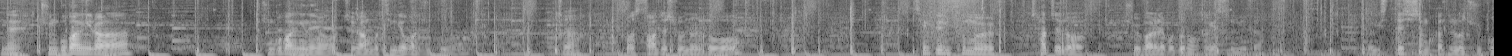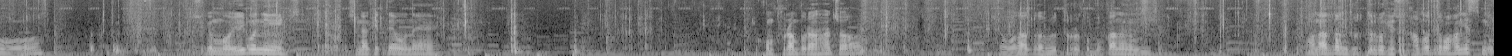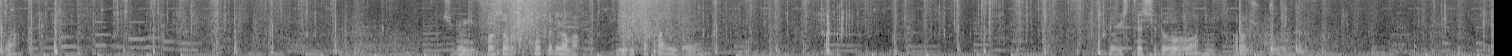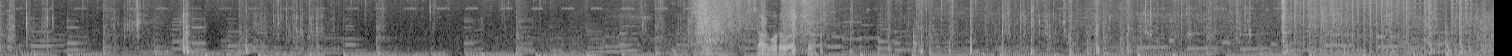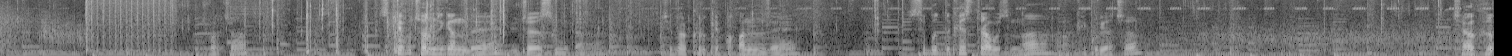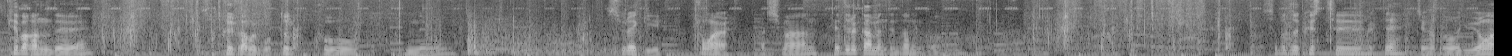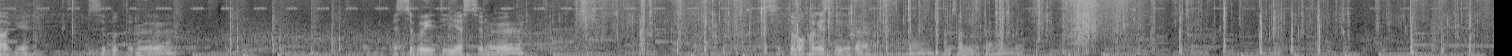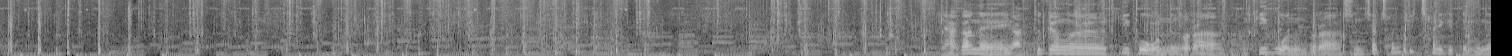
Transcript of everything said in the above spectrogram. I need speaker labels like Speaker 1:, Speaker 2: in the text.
Speaker 1: 네, 중구방이라 중구방이네요. 제가 한번 튕겨가지고 자, 버스 아저씨 오늘도 생필품을 찾으러 출발해 보도록 하겠습니다. 여기 스탯이 잠깐 들러주고 지금 뭐 1분이 지났기 때문에 조금 불안불안하죠. 원하던 루트로 또 못 가는 원하던 루트로 계속 가보도록 하겠습니다. 지금 벌써부터 총소리가 막 들리기 시작하는데 여기 스태시도 털어주고 거래 같죠? 스케프처럼 생겼는데 유저였습니다. 제가 그렇게 바꿨는데 스부드 퀘스트라고 있었나? 아, 개꿀이었죠? 제가 그렇게 박았는데 사클갑을 못 뚫고 있는 쓰레기 총알 하지만 헤드를 까면 된다는 거 스부드 퀘스트 할 때 제가 더 유용하게 스부드를 SVDS를 쓰도록 하겠습니다. 감사합니다. 야간에 야투경을 끼고 오는 거랑 안 끼고 오는 거랑 진짜 천지 차이기 때문에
